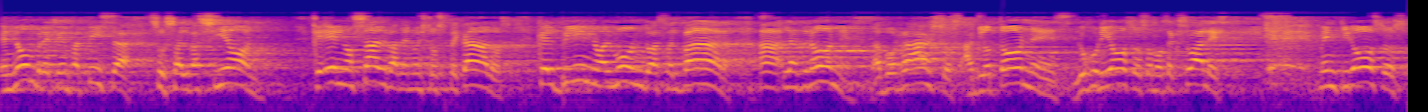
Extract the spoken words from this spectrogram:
el nombre que enfatiza su salvación, que Él nos salva de nuestros pecados, que Él vino al mundo a salvar a ladrones, a borrachos, a glotones, lujuriosos, homosexuales, eh, mentirosos,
